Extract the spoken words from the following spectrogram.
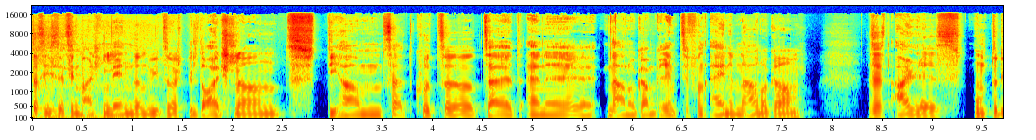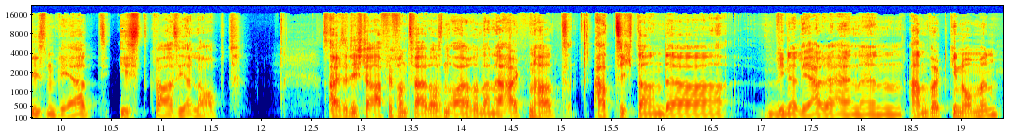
Das ist jetzt in manchen Ländern, wie zum Beispiel Deutschland, die haben seit kurzer Zeit eine Nanogrammgrenze von einem Nanogramm. Das heißt, alles unter diesem Wert ist quasi erlaubt. Als er die Strafe von 2000 Euro dann erhalten hat, hat sich dann der Wiener Lehrer einen Anwalt genommen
